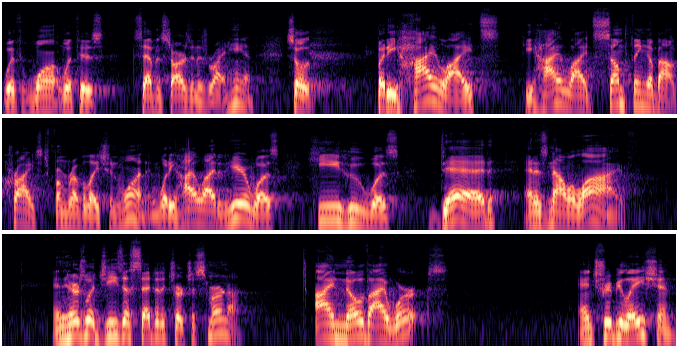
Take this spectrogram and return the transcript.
with, one, with his seven stars in his right hand. So, but he highlights he highlights something about Christ from Revelation 1. And what he highlighted here was he who was dead and is now alive. And here's what Jesus said to the church of Smyrna I know thy works, and tribulation,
